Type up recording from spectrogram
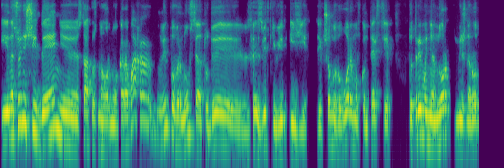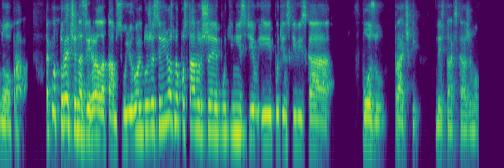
І на сьогоднішній день е, статус Нагорного Карабаха ну, він повернувся туди, звідки він і є, якщо ми говоримо в контексті дотримання норм міжнародного права. Так от Туреччина зіграла там свою роль дуже серйозно, поставивши путіністів і путінські війська в позу прачки, десь так скажемо.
